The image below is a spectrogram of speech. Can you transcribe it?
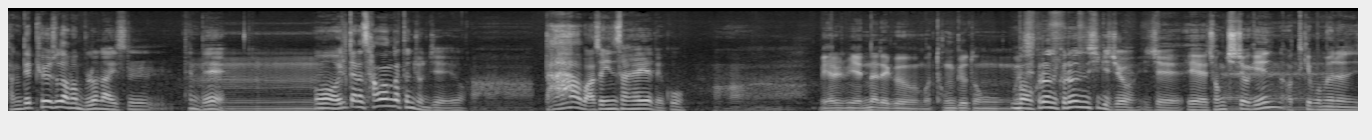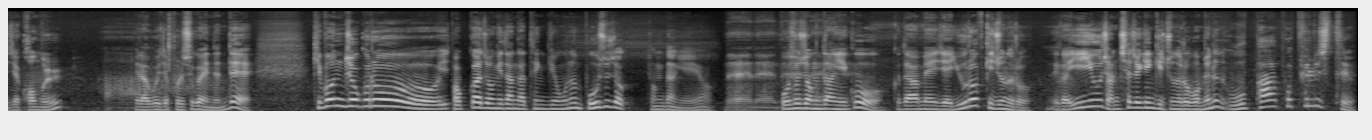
당 대표에서도 아마 물러나 있을 텐데 음. 어 일단은 상황 같은 존재예요. 아. 다 와서 인사해야 되고 예를 옛날에 그 뭐 동교동 뭐 그런 그런 식이죠. 이제 예 정치적인 네. 어떻게 보면은 이제 거물이라고 아. 이제 볼 수가 있는데 기본적으로 이 법과 정의당 같은 경우는 보수적 정당이에요. 네네. 보수 정당이고 그 다음에 이제 유럽 기준으로 그러니까 EU 전체적인 기준으로 보면은 우파 포퓰리스트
